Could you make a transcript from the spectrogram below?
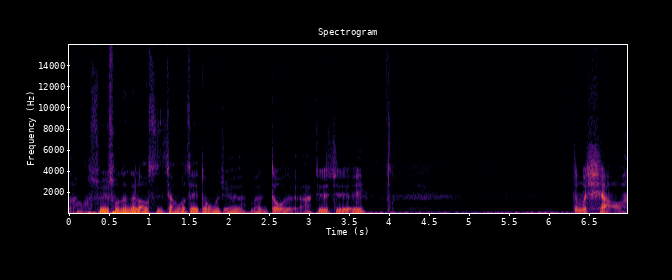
哈，所以说那个老师讲到这一段，我觉得蛮逗的啦，就是觉得诶、这么巧啊，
